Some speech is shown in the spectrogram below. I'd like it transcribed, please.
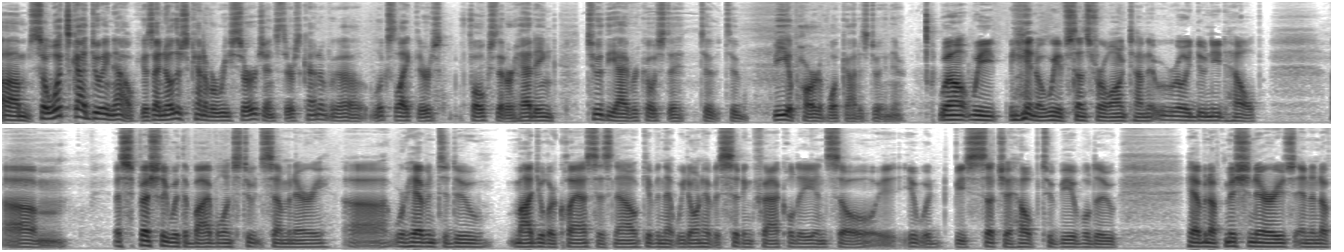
Um, so what's God doing now? Because I know there's kind of a resurgence. There's kind of a, looks like there's folks that are heading to the Ivory Coast to, to, to be a part of what God is doing there. Well, we you know we have sensed for a long time that we really do need help, um, especially with the Bible and Student Seminary. Uh, we're having to do modular classes now, given that we don't have a sitting faculty, and so it, it would be such a help to be able to have enough missionaries and enough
